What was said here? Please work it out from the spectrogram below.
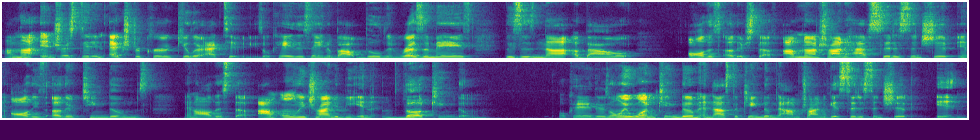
I'm not interested in extracurricular activities, okay? This ain't about building resumes. This is not about all this other stuff. I'm not trying to have citizenship in all these other kingdoms and all this stuff. I'm only trying to be in the kingdom. Okay, there's only one kingdom, and that's the kingdom that I'm trying to get citizenship in.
